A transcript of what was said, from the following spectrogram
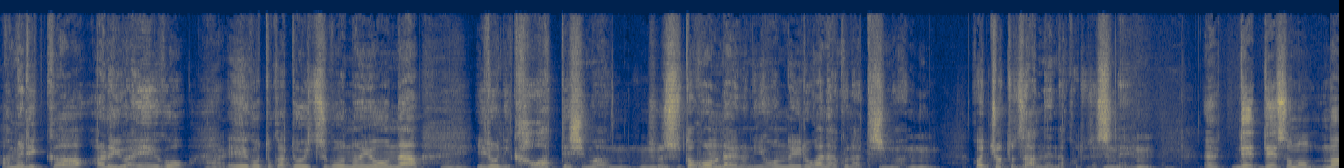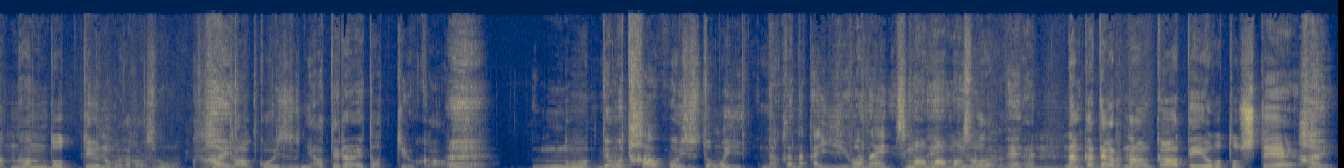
アメリカあるいは英語、はい。英語とかドイツ語のような色に変わってしまう、そうすると本来の日本の色がなくなってしまう、これちょっと残念なことですね。えででそのな何度っていうのがだからその、はい。ターコイズに当てられたっていうか、ええ。のでもターコイズともいなかなか言わないですけどね。まあまあまあそうだよね。なんかだから何か当てようとして、はい。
